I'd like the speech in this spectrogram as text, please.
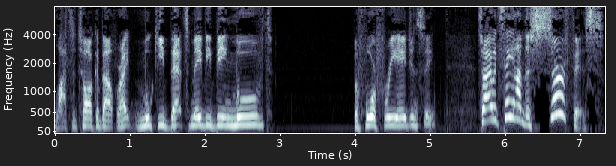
Lots of talk about, right? Mookie Betts maybe being moved before free agency. So I would say on the surface,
